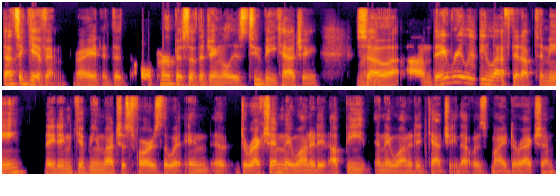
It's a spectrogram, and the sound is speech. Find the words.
that's a given right the whole purpose of the jingle is to be catchy so uh, um, they really left it up to me they didn't give me much as far as the way in uh, direction. They wanted it upbeat and they wanted it catchy. That was my direction.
